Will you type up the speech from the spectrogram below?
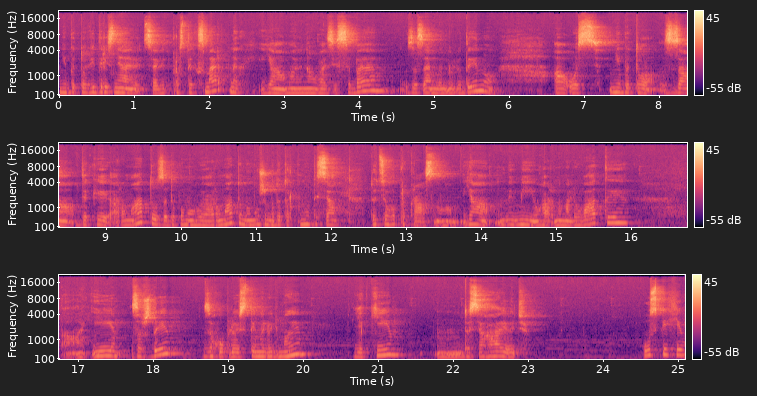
нібито відрізняються від простих смертних. Я маю на увазі себе, заземлену людину. А ось нібито завдяки аромату, за допомогою аромату, ми можемо доторкнутися до цього прекрасного. Я не вмію гарно малювати і завжди захоплююсь тими людьми, які досягають успіхів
